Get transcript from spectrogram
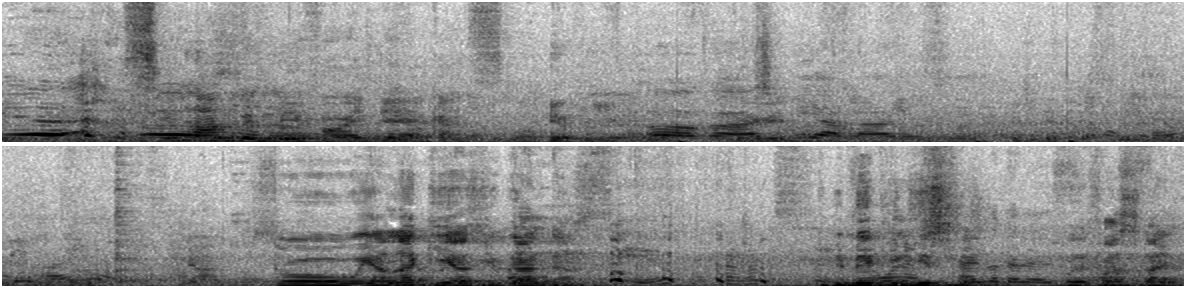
Yeah. She hung me for a day. I can't spoil you. Oh, gosh. Be allowed. So we are lucky as Ugandans to be making history for the first time.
